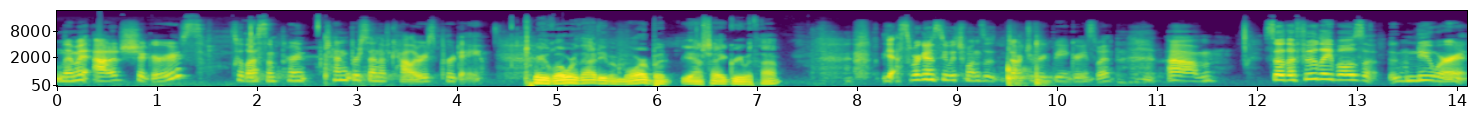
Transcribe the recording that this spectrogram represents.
limit added sugars to less than 10% of calories per day Can we lower that even more? But yes, I agree with that. yes we're going to see which ones dr rigby agrees with um, so the food labels newer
